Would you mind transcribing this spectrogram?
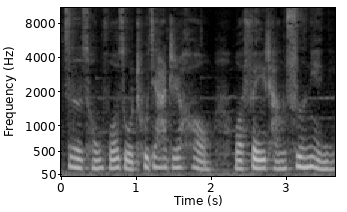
自从佛祖出家之后，我非常思念你，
